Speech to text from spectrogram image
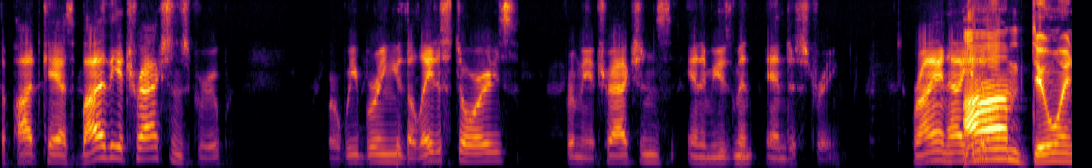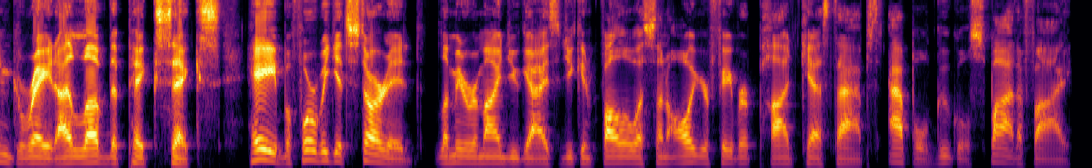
the podcast by the Attractions Group, where we bring you the latest stories from the attractions and amusement industry. Ryan, how you doing? I'm doing great. I love the pick six. Hey, before we get started, let me remind you guys that you can follow us on all your favorite podcast apps Apple, Google, Spotify.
